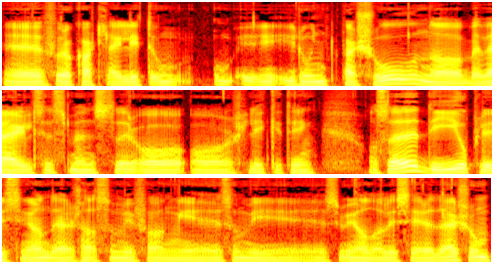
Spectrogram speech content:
Eh, for å kartlegge litt om, om, rundt person og bevegelsesmønster og, og, slike ting. Og så er det de opplysningene der som vi fanger, som vi, som vi analyserer der, som,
